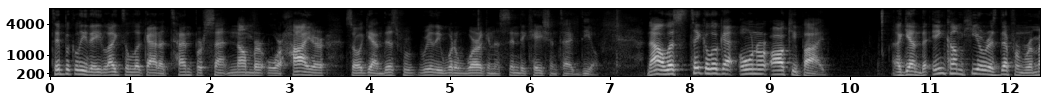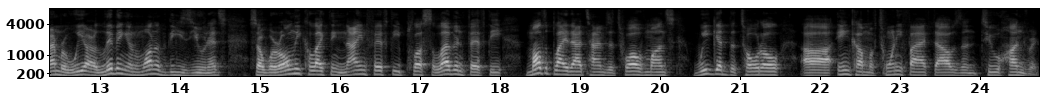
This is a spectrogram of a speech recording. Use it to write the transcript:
typically they like to look at a 10% number or higher. So again, this really wouldn't work in a syndication type deal. Now let's take a look at owner occupied. Again, the income here is different. Remember, we are living in one of these units, so we're only collecting 950 plus 1150. Multiply that times the 12 months, we get the total uh, income of 25,200.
